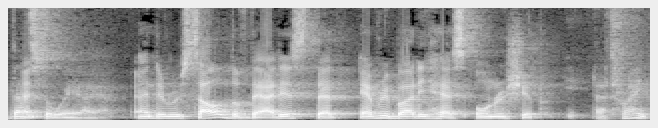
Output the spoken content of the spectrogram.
That's and, the way I am. And the result of that is that everybody has ownership. That's right.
